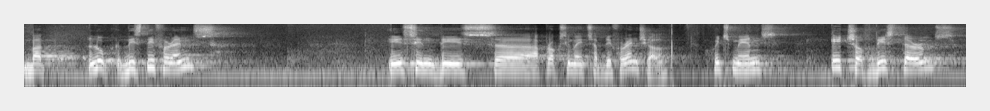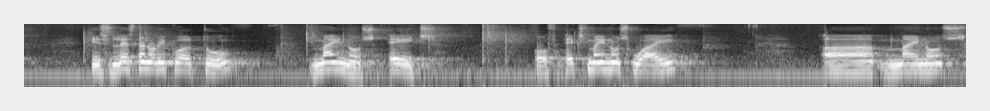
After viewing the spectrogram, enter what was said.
But look, this difference is in this uh, approximate subdifferential, which means each of these terms is less than or equal to minus h of x minus y uh, minus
